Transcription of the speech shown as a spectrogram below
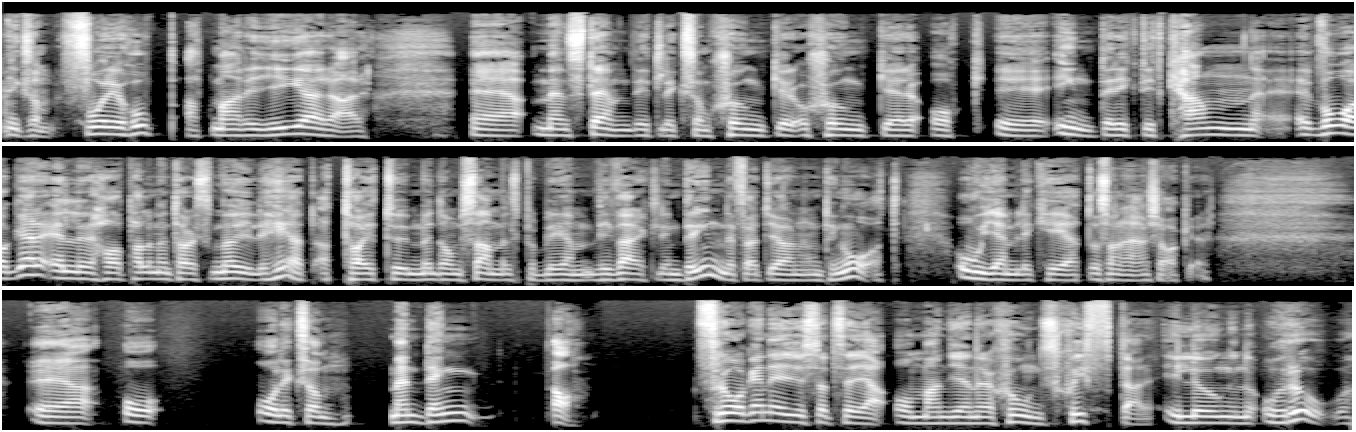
liksom får ihop att man regerar eh, men ständigt liksom sjunker och sjunker och eh, inte riktigt kan, eh, vågar eller har parlamentarisk möjlighet att ta itu med de samhällsproblem vi verkligen brinner för att göra någonting åt. Ojämlikhet och sådana här saker. Eh, och, och liksom, men den, ja, Frågan är ju så att säga om man generationsskiftar i lugn och ro.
